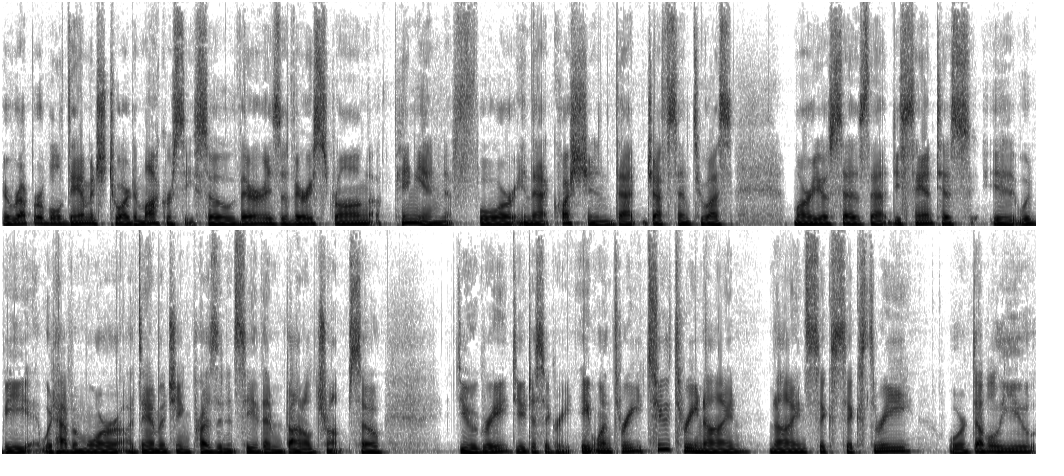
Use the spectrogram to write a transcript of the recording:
irreparable damage to our democracy. So there is a very strong opinion for in that question that Jeff sent to us. Mario says that DeSantis would be would have a more uh, damaging presidency than Donald Trump. So do you agree? Do you disagree? 813-239-9663 or wmnf.org.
